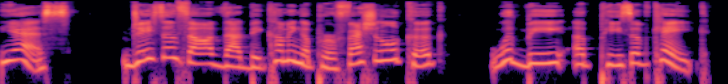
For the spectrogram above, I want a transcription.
Yes, Jason thought that becoming a professional cook would be a piece of cake.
